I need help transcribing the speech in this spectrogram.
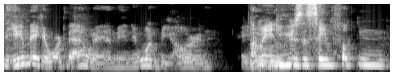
you can make it work that way I mean it wouldn't be hard I mean- you use the same fucking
